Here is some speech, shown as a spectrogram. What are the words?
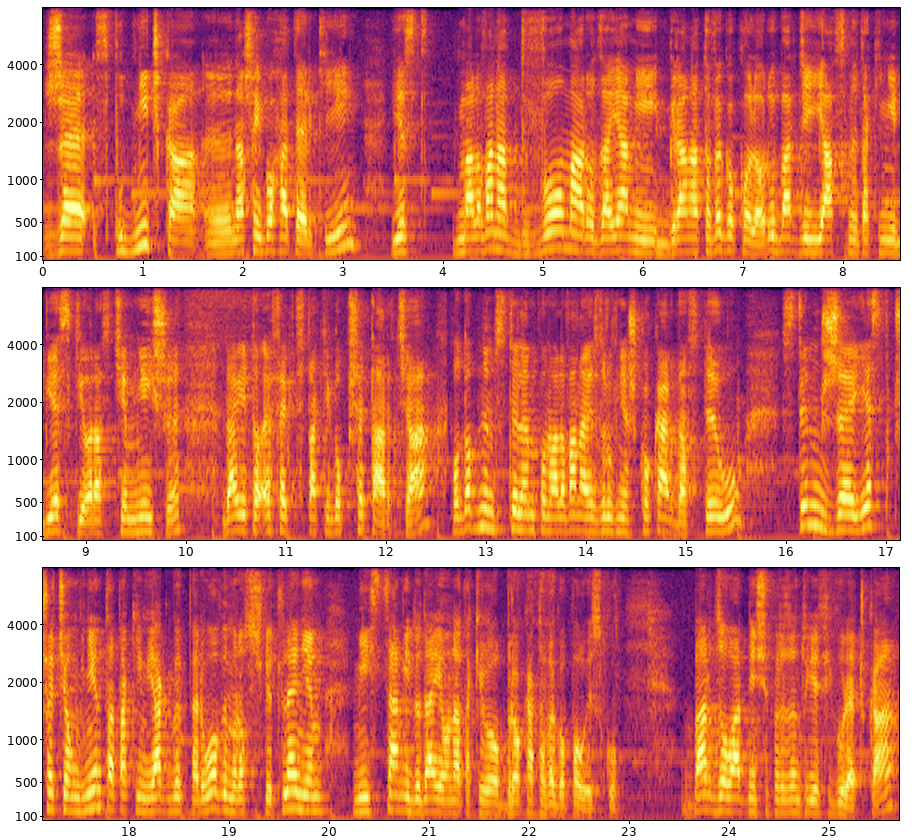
że spódniczka y, naszej bohaterki jest malowana dwoma rodzajami granatowego koloru, bardziej jasny, taki niebieski oraz ciemniejszy. Daje to efekt takiego przetarcia. Podobnym stylem pomalowana jest również kokarda z tyłu, z tym, że jest przeciągnięta takim jakby perłowym rozświetleniem. Miejscami dodaje ona takiego brokatowego połysku. Bardzo ładnie się prezentuje figureczka.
